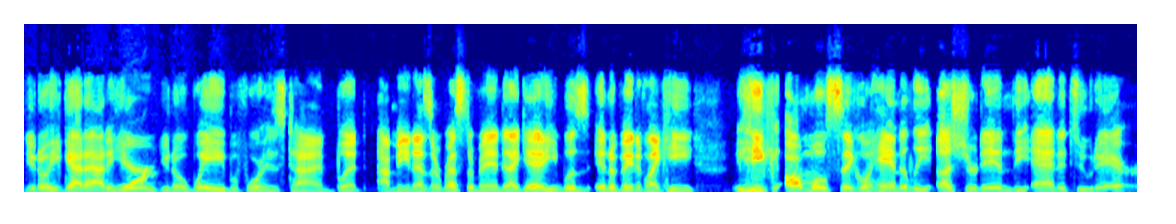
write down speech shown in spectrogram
You know, he got out of here, you know, way before his time. But I mean, as a wrestler, man, like, yeah, he was innovative. Like he he almost single-handedly ushered in the attitude era.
